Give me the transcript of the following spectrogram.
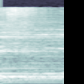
If you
